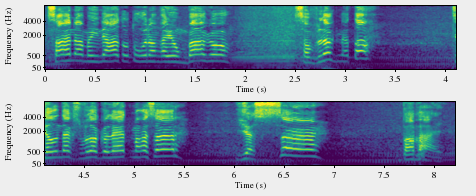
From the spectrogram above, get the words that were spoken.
Sana may natutunan kayong bago sa vlog na to. Till next vlog ulit mga sir. Yes sir. Bye-bye.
